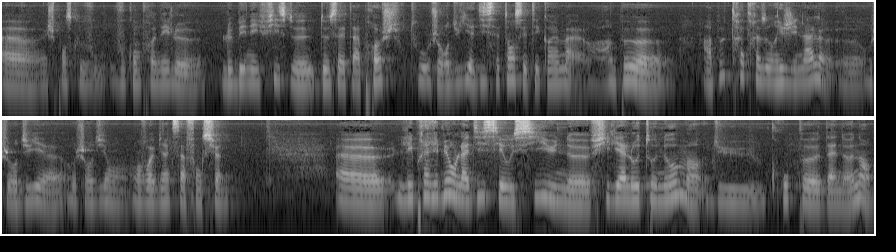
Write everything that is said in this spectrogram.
Euh, je pense que vous, comprenez le, bénéfice de, cette approche, surtout aujourd'hui. Il y a 17 ans, c'était quand même un peu, un peu très original. aujourd'hui, aujourd'hui on, voit bien que ça fonctionne. les Prairies on l'a dit, c'est aussi une filiale autonome du groupe Danone.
